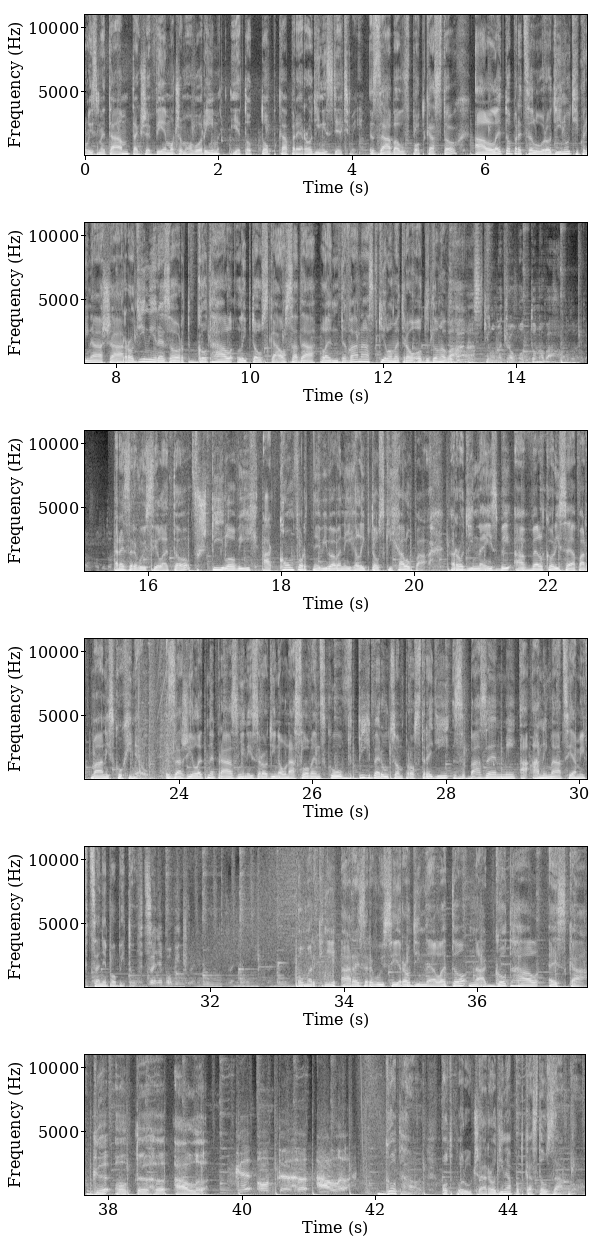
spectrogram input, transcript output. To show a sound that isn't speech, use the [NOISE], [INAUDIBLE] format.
Boli sme tam, takže viem o čom hovorím, je to topka pre rodiny s deťmi. Zábavu v podcastoch a leto pre celú rodinu ti prináša rodinný rezort Gotthal Liptovská osada len 12 km od Donová. 12 km od Donová. Rezervuj si leto v štýlových a komfortne vybavených liptovských chalupách, rodinné izby a veľkorysé apartmány s kuchyňou. Zaži letné prázdniny s rodinou na Slovensku v dýchberúcom prostredí s bazénmi a animáciami v cene pobytu. V cene pobytu. Omrkni a rezervuj si rodinné leto na gothal.sk. G-O-T-H-A-L. G-O-T-H-A-L. Gothal odporúča rodina podcastov ZAPO.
